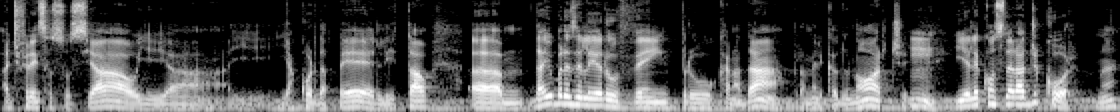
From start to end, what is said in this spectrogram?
à diferença social e a, e, e a cor da pele e tal. Um, daí o brasileiro vem para o Canadá, para a América do Norte, hum. e ele é considerado de cor, né?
